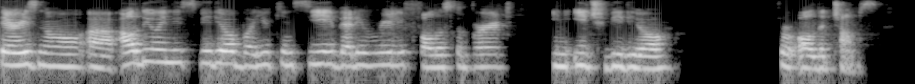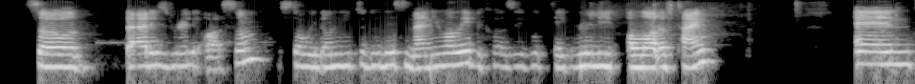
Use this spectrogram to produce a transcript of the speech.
There is no uh, audio in this video, but you can see that it really follows the bird in each video through all the chomps. So that is really awesome. So we don't need to do this manually because it would take really a lot of time. And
